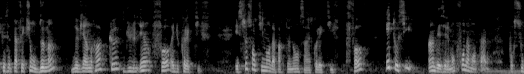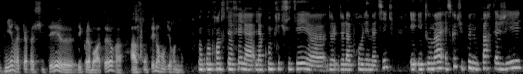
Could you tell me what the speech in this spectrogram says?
que cette perfection demain ne viendra que du lien fort et du collectif. Et ce sentiment d'appartenance à un collectif fort est aussi un des éléments fondamentaux pour soutenir la capacité euh, des collaborateurs à, affronter leur environnement. On comprend tout à fait la, complexité euh, de, la problématique. Et, Thomas, est-ce que tu peux nous partager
